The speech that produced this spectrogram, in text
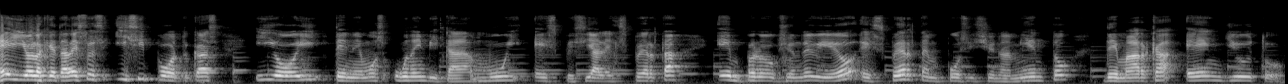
Hey, hola, ¿qué tal? Esto es Easy Podcast y hoy tenemos una invitada muy especial, experta en producción de video, experta en posicionamiento de marca en YouTube.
